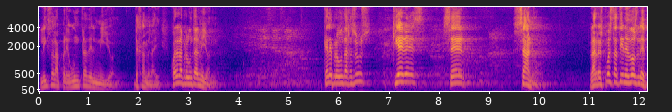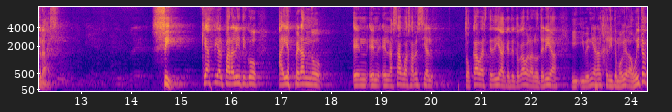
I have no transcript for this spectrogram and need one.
le hizo la pregunta del millón. Déjamela ahí. ¿Cuál es la pregunta del millón? ¿Qué le pregunta a Jesús? ¿Quieres ser sano? La respuesta tiene dos letras. Sí. ¿Qué hacía el paralítico ahí esperando en, las aguas a ver si tocaba este día que te tocaba la lotería y, venía el ángel y te movía la agüita?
